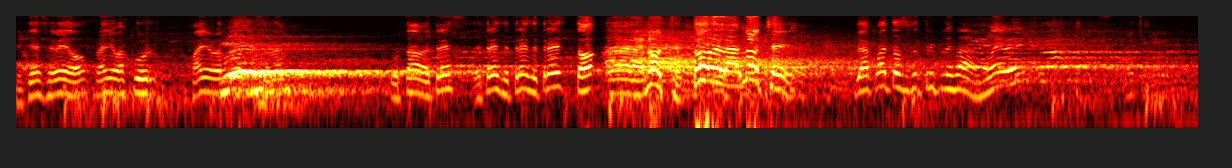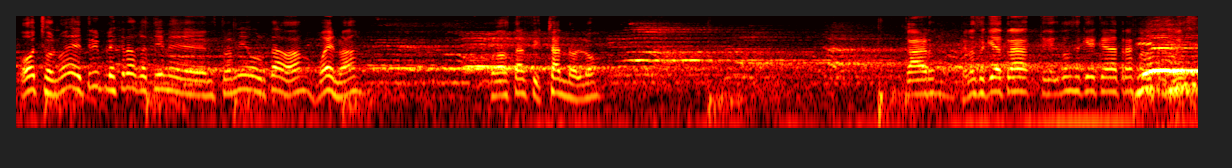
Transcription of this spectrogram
Matías Acevedo, Franjo Bascur, Franjo Bascur, Hurtado de 3, de 3, de 3, de 3, toda la noche, toda la noche. ¿Ya cuántos triples va? ¿9? 8 9 triples creo que tiene nuestro amigo Hurtado, ¿ah? Bueno, ¿ah? Puedo estar fichándolo. Car, que no se quede atrás, que no se quiere quedar atrás con los triples.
